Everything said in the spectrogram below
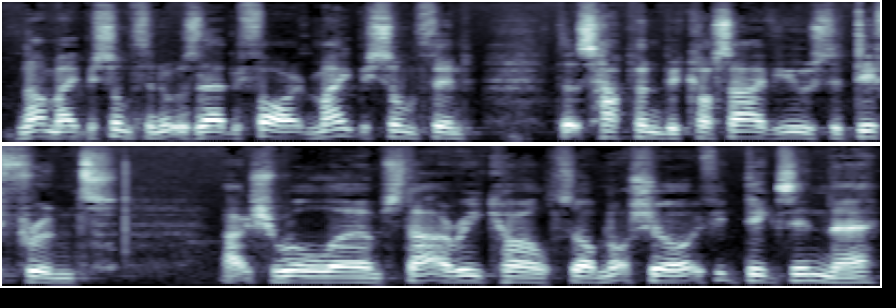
and that might be something that was there before. It might be something that's happened because I've used a different actual um, starter recoil. So I'm not sure if it digs in there.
